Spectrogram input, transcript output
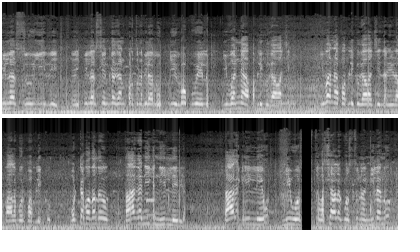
పిల్లర్స్ ఈ ఈ పిల్లర్స్ వెనుక కనపడుతున్న పిల్లర్లు ఈ రోప్ వేలు ఇవన్నీ ఆ పబ్లిక్ కావాల్సింది. ఇవన్నీ ఆ పబ్లిక్ కావాల్సింది. ఈడ పాలమూరు పబ్లిక్. మొట్టమొదలు తాగనీకి నీళ్ళు లేవు. తాగనీకి నీళ్ళు లేవు. నీ వర్షాలకు వస్తున్న నీళ్ళను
